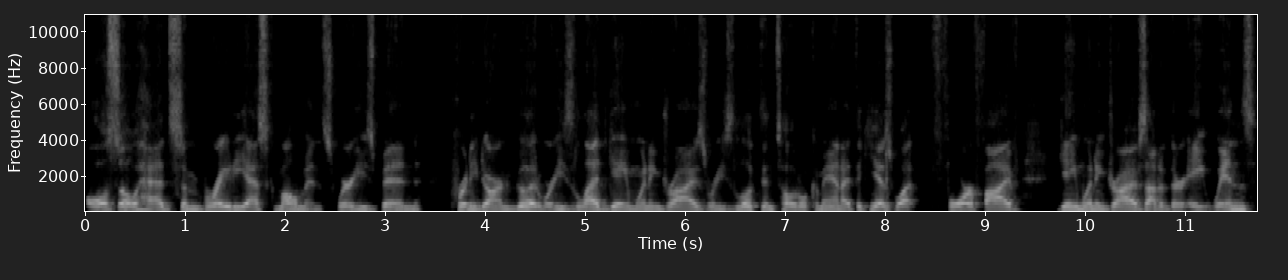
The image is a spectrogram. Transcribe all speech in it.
also had some Brady-esque moments where he's been pretty darn good where he's led game-winning drives where he's looked in total command I think he has what four or five game-winning drives out of their 8 wins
